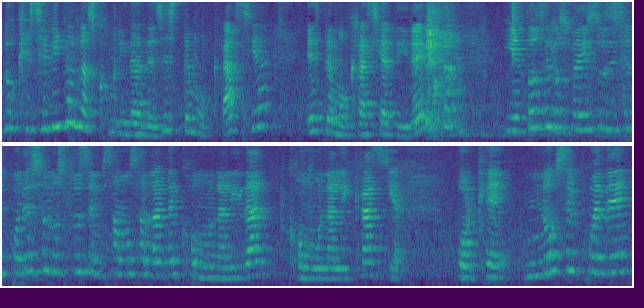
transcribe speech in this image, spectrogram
¿lo que se vive en las comunidades es democracia? ¿Es democracia directa? Y entonces los maestros dicen, por eso nosotros empezamos a hablar de comunalidad, comunalicracia, porque no se puede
